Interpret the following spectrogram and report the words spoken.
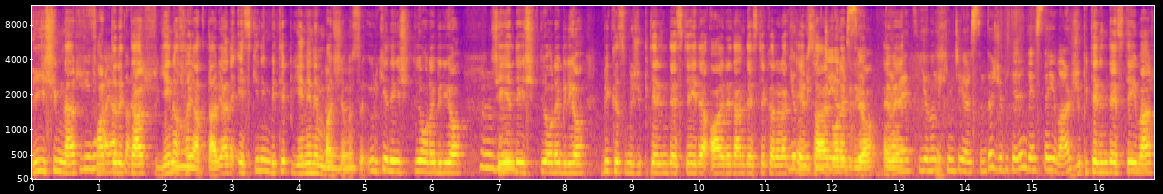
Değişimler, Yeni farklılıklar, hayatlar. yeni hayatlar. Yani eskinin bitip yeninin başlaması. Ülke değişikliği olabiliyor, şehir değişikliği olabiliyor. Bir kısmı Jüpiter'in desteğiyle aileden destek alarak Yılın ev sahibi yarısı. olabiliyor. Evet. yılın ikinci yarısında Jüpiter'in desteği var. Jüpiter'in desteği var.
